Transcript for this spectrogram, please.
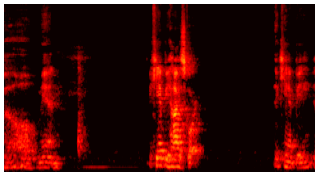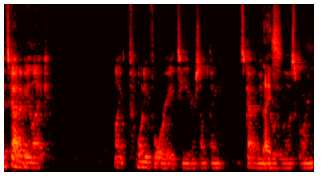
Oh man, it can't be high score. It can't be. It's got to be like like 24-18 or something. It's got to be nice. really low scoring.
